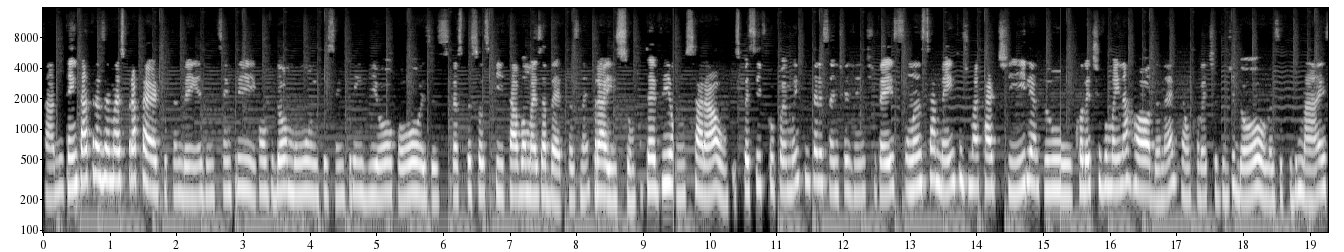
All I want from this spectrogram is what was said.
sabe? Tentar trazer mais para perto também. A gente sempre convidou muito, sempre enviou coisas para as pessoas que estavam estavam mais abertas, né, para isso. Teve um sarau específico, foi muito interessante. A gente fez um lançamento de uma cartilha do coletivo Mãe na Roda, né, que é um coletivo de doulas e tudo mais.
